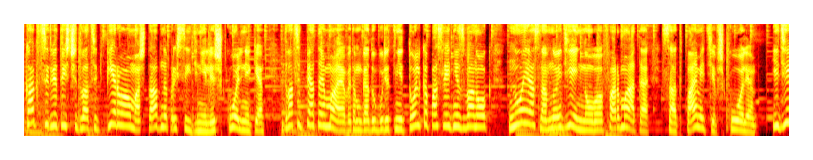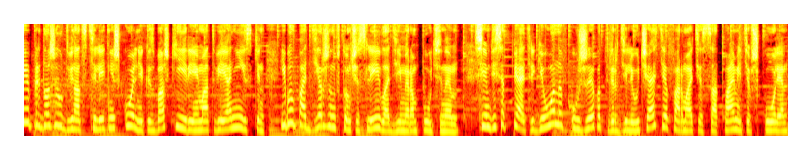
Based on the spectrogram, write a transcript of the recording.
К акции 2021 масштабно присоединились школьники праздники. 25 мая в этом году будет не только последний звонок, но и основной день нового формата – сад памяти в школе. Идею предложил 12-летний школьник из Башкирии Матвей Анискин и был поддержан в том числе и Владимиром Путиным. 75 регионов уже подтвердили участие в формате «Сад памяти» в школе.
